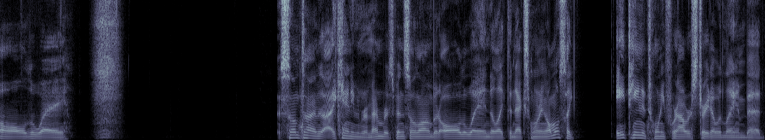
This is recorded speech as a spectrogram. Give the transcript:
all the way. Sometimes I can't even remember. It's been so long, but all the way into like the next morning, almost like 18 to 24 hours straight, I would lay in bed.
